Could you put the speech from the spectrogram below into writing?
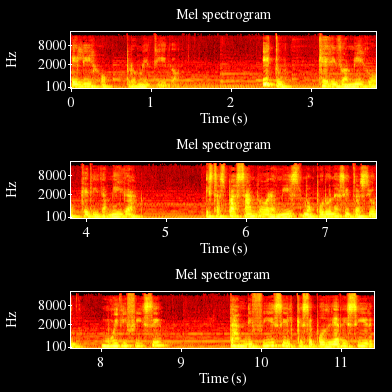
el Hijo prometido. ¿Y tú, querido amigo, querida amiga, estás pasando ahora mismo por una situación muy difícil? Tan difícil que se podría decir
